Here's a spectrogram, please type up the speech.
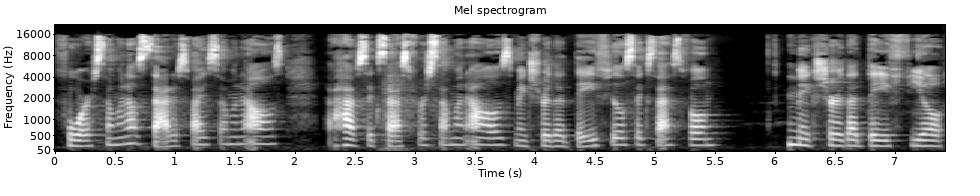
for someone else, satisfy someone else, have success for someone else, make sure that they feel successful make sure that they feel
